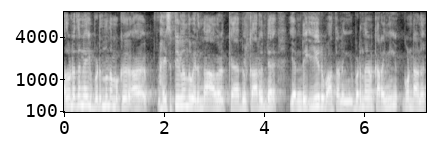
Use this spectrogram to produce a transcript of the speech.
അതുകൊണ്ട് തന്നെ ഇവിടുന്ന് നമുക്ക് ഹൈസിറ്റിയിൽ നിന്ന് വരുന്ന ആ ഒരു കേബിൾ കാറിന്റെ എന്റെ ഈ ഒരു ഭാഗത്താണ്. ഇവിടുന്ന് കറങ്ങിക്കൊണ്ടാണ്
